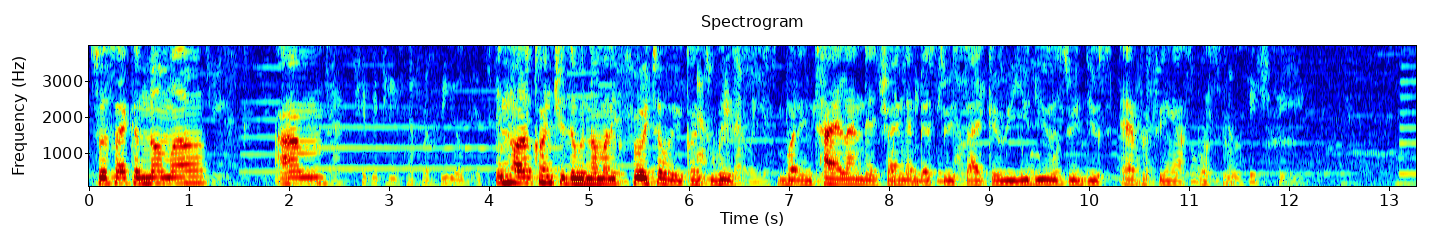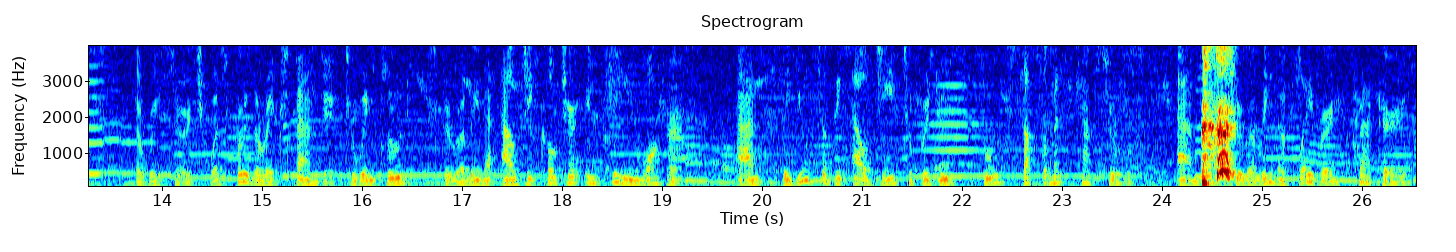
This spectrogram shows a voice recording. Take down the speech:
So it's like a normal. Um, Research activities have revealed its in other countries, they would normally throw it away because it's waste. But in Thailand, they're trying their best to recycle, reuse, reduce use as a everything as possible. The research was further expanded to include spirulina algae culture in clean water and the use of the algae to produce food supplement capsules and spirulina flavored crackers.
